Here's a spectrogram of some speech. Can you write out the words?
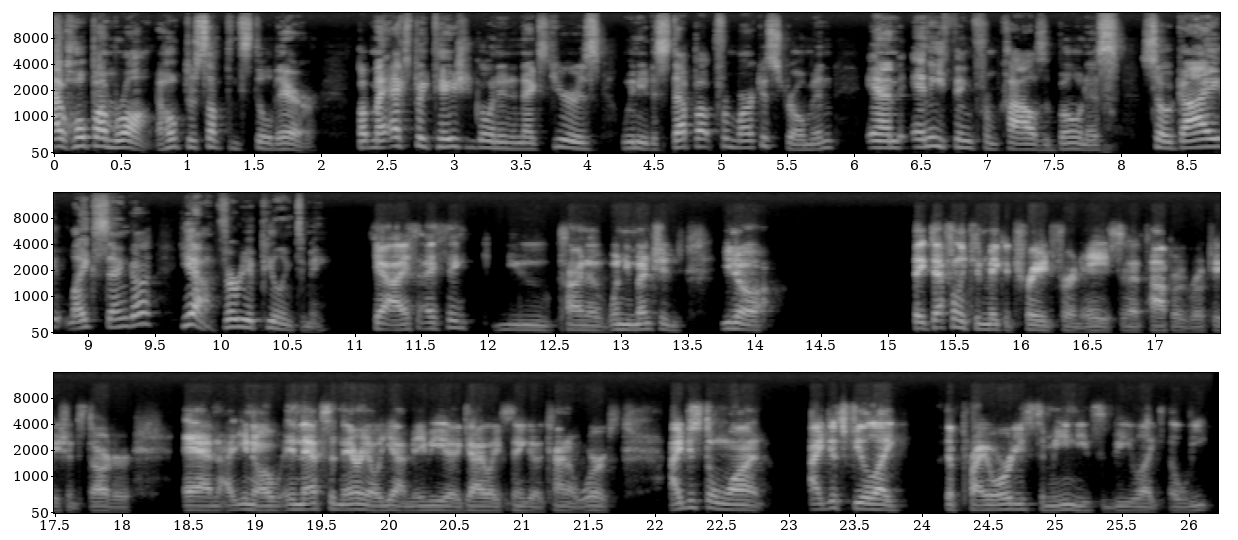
I hope I'm wrong. I hope there's something still there. But my expectation going into next year is we need to step up from Marcus Stroman, and anything from Kyle's a bonus. So a guy like Senga, yeah, very appealing to me. Yeah, I, th- I think you kind of when you mentioned, you know, they definitely can make a trade for an ace and a top of the rotation starter. And you know, in that scenario, yeah, maybe a guy like Senga kind of works. I just don't want. I just feel like the priorities to me needs to be like elite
